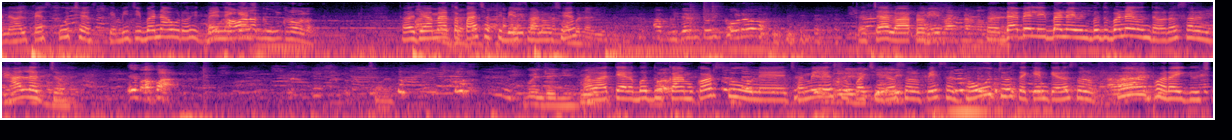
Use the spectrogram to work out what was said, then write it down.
અને અલ્પેશ પૂછે કે બીજી બનાવું રોહિત બેને કે? તો હજી અમારે તો પાછળથી બેસવાનું છે. તો ચાલો આપણે દાબેલી બનાવીને બધું બનાવ્યું તો રસોડાની હાલત જો. એ બાપા હવે અત્યારે બધું કામ કરશું ને જમી લેશું પછી રસોડું સ્પેશિયલ થવું જ જોશે કેમ કે રસોડું ફૂલ ભરાઈ ગયું છે.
